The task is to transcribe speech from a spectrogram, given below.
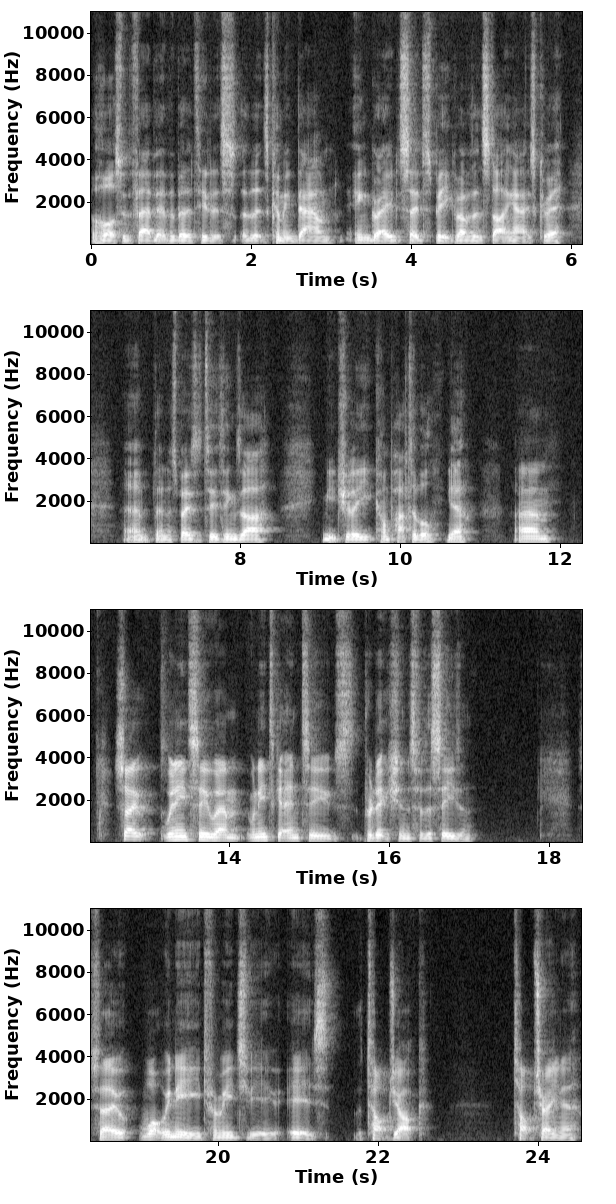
a horse with a fair bit of ability that's that's coming down in grade, so to speak, rather than starting out his career, um, then I suppose the two things are mutually compatible. Yeah. Um, so we need to um, we need to get into predictions for the season. So what we need from each of you is the top jock, top trainer,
